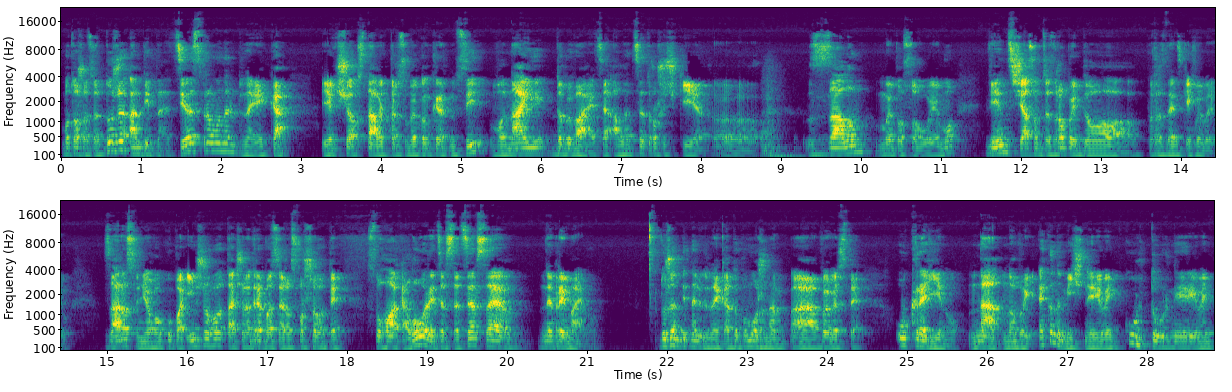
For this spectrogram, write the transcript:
Бо то, що це дуже амбітна, цілеспрямована людина, яка, якщо ставить перед собою конкретну ціль, вона її добивається. Але це трошечки е, залом ми посовуємо. Він з часом це зробить до президентських виборів. Зараз у нього купа іншого, так що не треба це розфоршовувати слуга калорій, це все, це все не приймаємо. Дуже амбітна людина, яка допоможе нам е, вивести Україну на новий економічний рівень, культурний рівень,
